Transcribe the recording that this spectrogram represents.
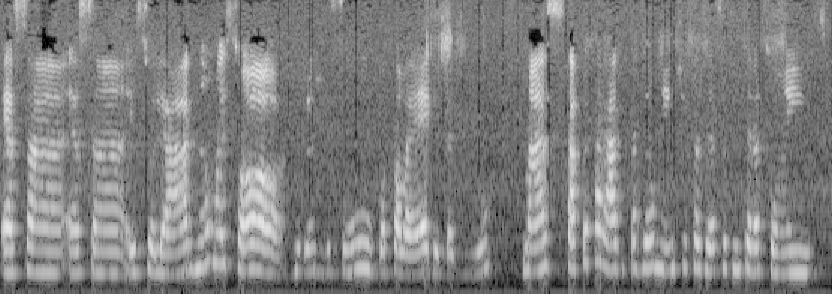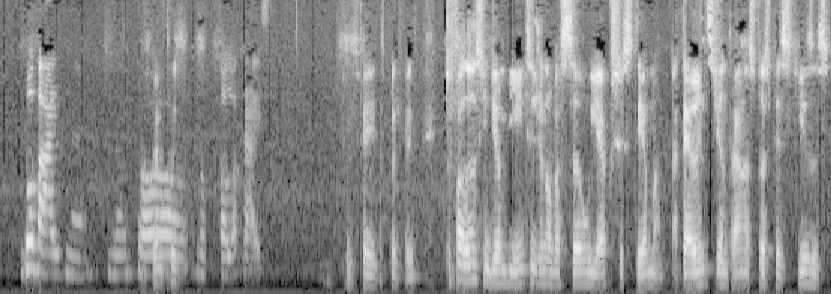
essa, essa, esse olhar, não mais só Rio Grande do Sul, Porto Alegre, Brasil, mas estar preparado para realmente fazer essas interações globais, né? não só, não só locais. Perfeito, perfeito. Tu falando assim de ambientes de inovação e ecossistema, até antes de entrar nas tuas pesquisas,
